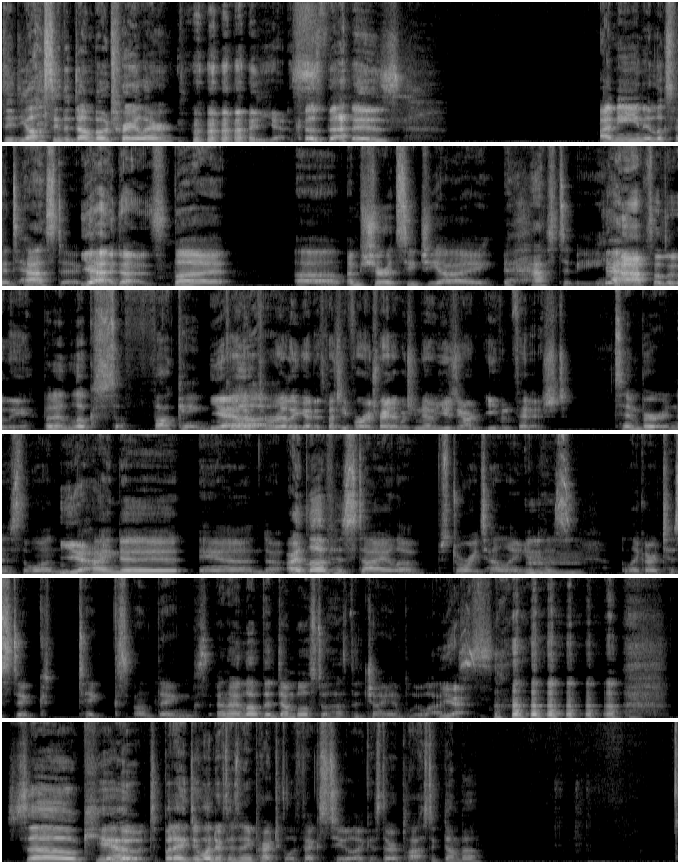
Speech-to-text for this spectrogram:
did y'all see the Dumbo trailer? yes. Because that is. I mean, it looks fantastic. Yeah, it does. But uh, I'm sure it's CGI. It has to be. Yeah, absolutely. But it looks fucking Yeah, good. it looked really good, especially for a trailer, which you know usually aren't even finished. Tim Burton is the one Yeah. behind it, and uh, I love his style of storytelling and his Mhm. like artistic takes on things. And I love that Dumbo still has the giant blue eyes. Yes. so cute. But I do wonder if there's any practical effects too. Like, is there a plastic Dumbo?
